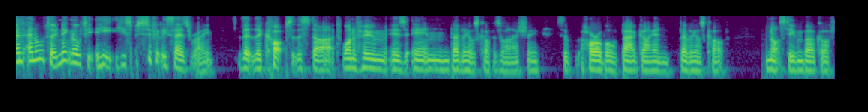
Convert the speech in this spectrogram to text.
and and also Nick Nolte, he he specifically says right that the cops at the start, one of whom is in Beverly Hills Cop as well. Actually, he's a horrible bad guy in Beverly Hills Cop, not Steven Berkoff.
